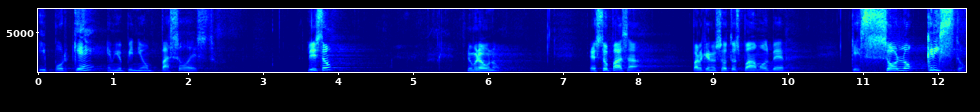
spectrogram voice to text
y por qué, en mi opinión, pasó esto. ¿Listo? Número uno. Esto pasa para que nosotros podamos ver que solo Cristo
